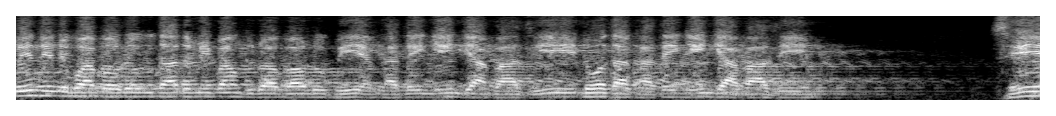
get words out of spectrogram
မင်းနှင့်တကွာဗုဒ္ဓဟူသာသမီပေါင်းသူတော်ကောင်းတို့ဘေးရန်ခတ်သိမ်းငြိမ်းကြပါစေဒေါသခတ်သိမ်းငြိမ်းကြပါစေဆေးရ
